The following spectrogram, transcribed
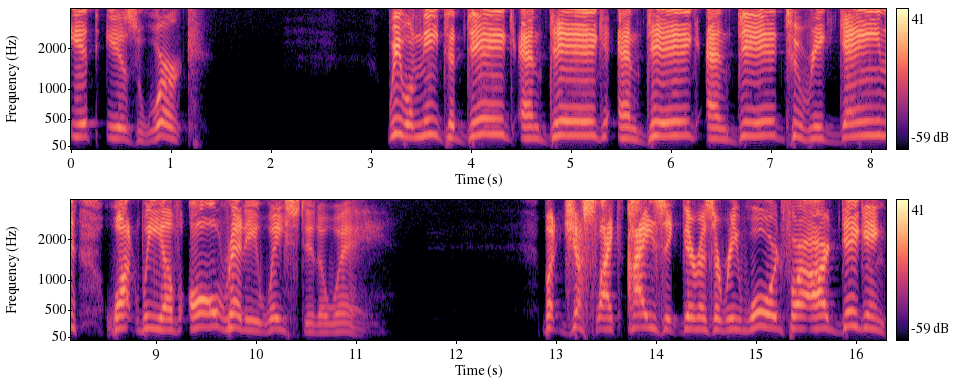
it is work. We will need to dig and dig and dig and dig to regain what we have already wasted away. But just like Isaac, there is a reward for our digging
